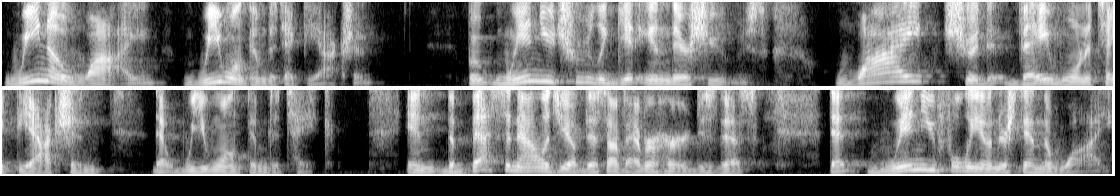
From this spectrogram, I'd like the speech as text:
We know why we want them to take the action. But when you truly get in their shoes, why should they want to take the action that we want them to take? And the best analogy of this I've ever heard is this that when you fully understand the why,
